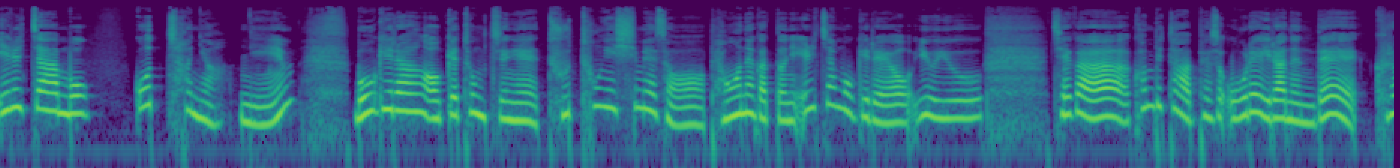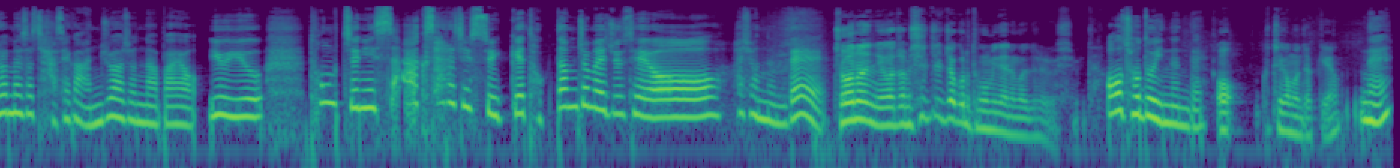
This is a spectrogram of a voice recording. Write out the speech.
일자 목 꽃처녀님. 목이랑 어깨 통증에 두통이 심해서 병원에 갔더니 일자목이래요. 유유. 제가 컴퓨터 앞에서 오래 일하는데 그러면서 자세가 안 좋아졌나 봐요. 유유. 통증이 싹 사라질 수 있게 덕담 좀 해주세요. 하셨는데. 저는 이거 좀 실질적으로 도움이 되는 걸 들고 있습니다. 어, 저도 있는데. 어, 제가 먼저 할게요. 네.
